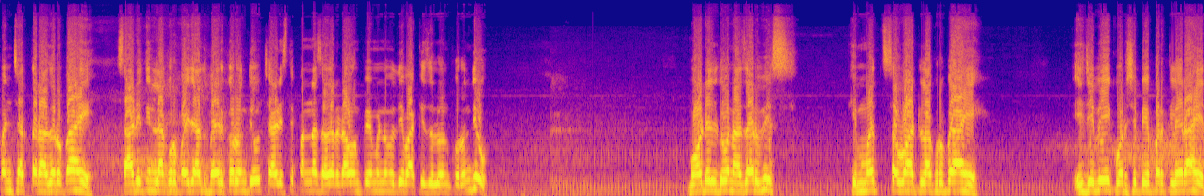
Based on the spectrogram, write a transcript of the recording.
पंच्याहत्तर हजार रुपये आहे. साडेतीन लाख रुपयाच्या आत बाहेर करून देऊ. चाळीस ते पन्नास हजार डाऊन पेमेंटमध्ये बाकीचं लोन करून देऊ. मॉडेल दोन हजार वीस. किंमत सव्वा आठ लाख रुपये आहे. हे जे बी एक वर्ष पेपर क्लिअर आहेत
